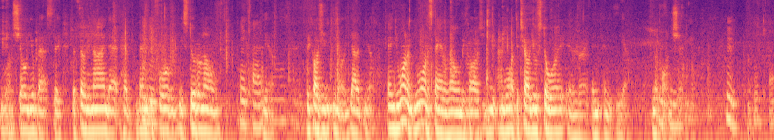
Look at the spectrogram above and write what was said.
You wanna show your best, the, the thirty-nine that have been Mhm. before, we, we stood alone, Okay. yeah. Because you, you know, you gotta, you know, and you wanna, you wanna stand alone because you, you want to tell your story and, Right. and, and, yeah, no partnership. Hmm, okay.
